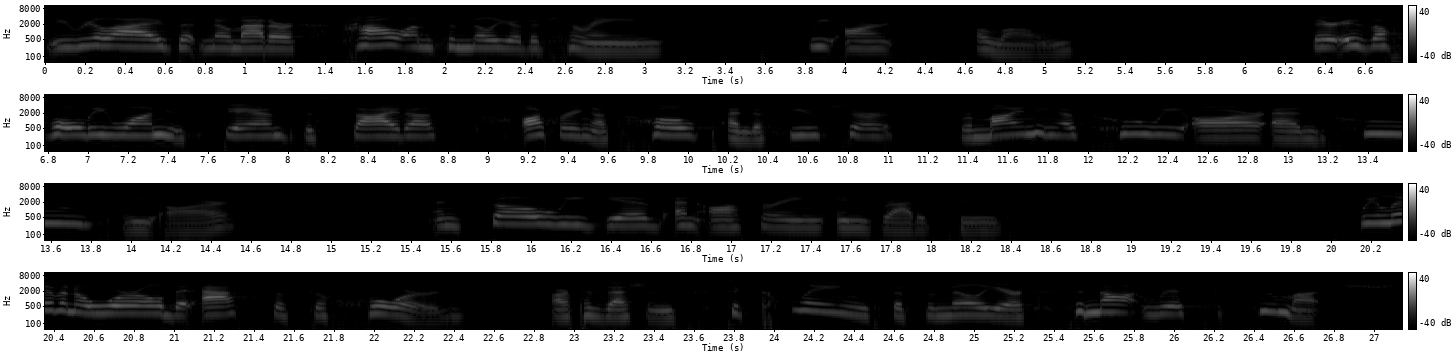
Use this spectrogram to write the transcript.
we realize that no matter how unfamiliar the terrain, we aren't alone. There is a Holy One who stands beside us, offering us hope and a future, reminding us who we are and whose we are. And so we give an offering in gratitude. We live in a world that asks us to hoard our possessions, to cling to the familiar, to not risk too much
